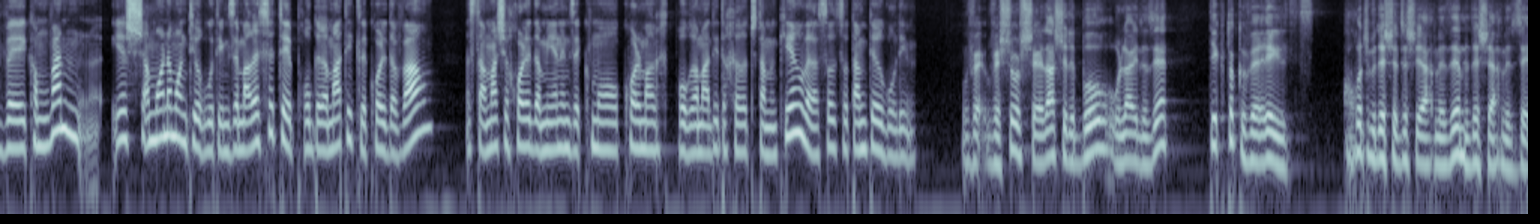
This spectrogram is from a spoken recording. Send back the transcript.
וכמובן, יש המון המון תרגותים. זו מערכת אה, פרוגרמטית לכל דבר, אז אתה ממש יכול לדמיין את זה כמו כל מערכת פרוגרמטית אחרת שאתה מכיר, ולעשות את אותם תרגולים. ושוב, שאלה של בור, אולי לזה, טיק טוק ורילס. חוץ מזה שזה שייך לזה וזה שייך לזה.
